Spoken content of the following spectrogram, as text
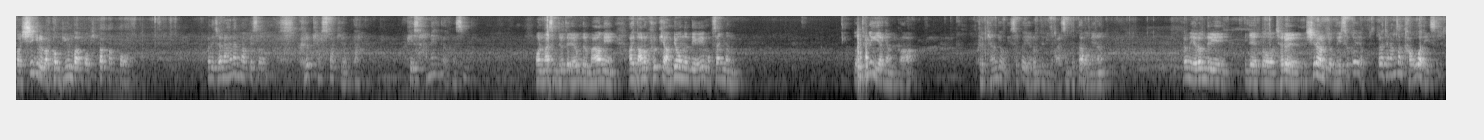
어, 시기를 받고 미움받고 핍박받고. 근데 저는 하나님 앞에서 그렇게 할 수밖에 없다. 그게 사명이다. 그렇습니다. 오늘 말씀 들을 때 여러분들 마음에 아 나는 그렇게 안 배웠는데 왜 목사님은 또 틀리게 이야기합니까? 그렇게 하는 경우도 있을 거예요. 여러분들이 이제 말씀 듣다 보면은 그러면 여러분들이 이제 또 저를 싫어하는 경우도 있을 거예요. 그러나 저는 항상 각오가 돼 있습니다.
